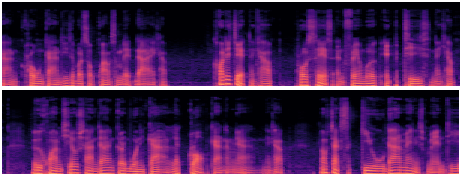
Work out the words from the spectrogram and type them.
การโครงการที่จะประสบความสำเร็จได้ครับ ข้อที่7นะครับ process and framework expertise นะครับคือความเชี่ยวชาญด้านกระบวนการและกรอบการทำงานนะครับ นอกจากสกิลด้าน management ที่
